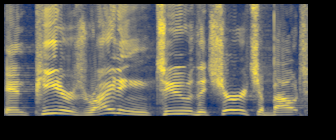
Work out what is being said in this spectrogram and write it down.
and Peter's writing to the church about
